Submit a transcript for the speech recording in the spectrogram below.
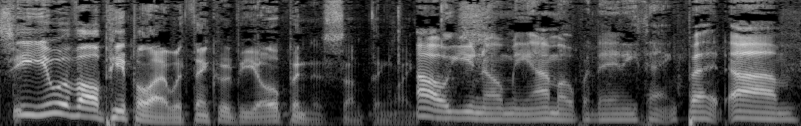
See, you of all people, I would think would be open to something like. Oh, you know me. I'm open to anything. But um,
